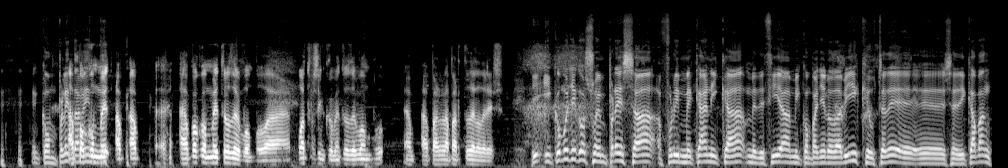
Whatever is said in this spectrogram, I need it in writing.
A completamente. pocos, met- a- a- a pocos metros del bombo, a 4 o 5 metros del bombo, a- para la parte de la derecha. ¿Y, y cómo llegó su empresa, Fluid Mecánica? Me decía mi compañero David que ustedes eh, se dedicaban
